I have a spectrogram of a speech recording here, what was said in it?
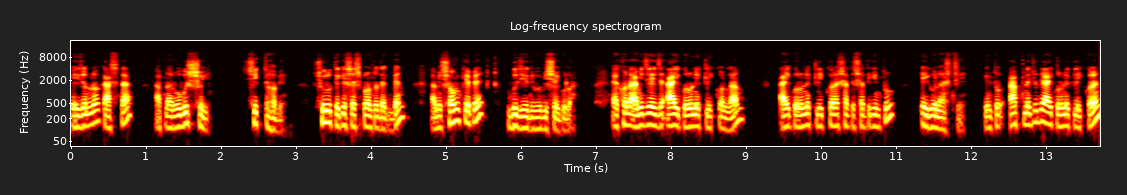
এই জন্য কাজটা আপনার অবশ্যই শিখতে হবে। শুরু থেকে শেষ পর্যন্ত দেখবেন। আমি সংক্ষেপে বুঝিয়ে দিব বিষয়গুলো এখন আমি যে এই যে আয় করুনে ক্লিক করলাম, আয় করুনে ক্লিক করার সাথে, সাথে কিন্তু এইগুলো আসছে। কিন্তু আপনি যদি আয় করুনে ক্লিক করেন,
